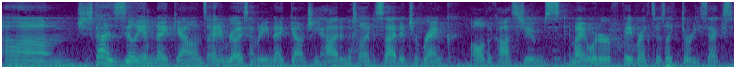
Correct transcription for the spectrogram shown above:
Um, she's got a zillion nightgowns. I didn't realize how many nightgowns she had until I decided to rank all the costumes in my order of favorites. There's like 36.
